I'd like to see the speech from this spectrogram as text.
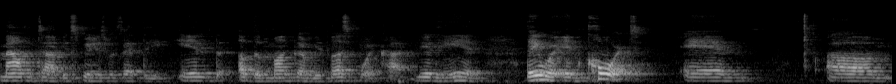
mountaintop experience was at the end of the Montgomery bus boycott, near the end. They were in court and um,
